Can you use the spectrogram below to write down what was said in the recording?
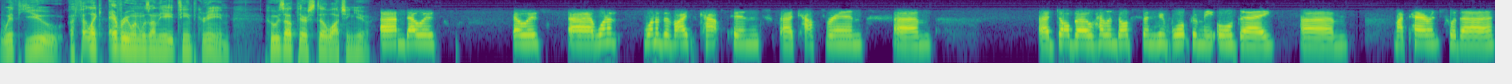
with you? I felt like everyone was on the 18th green. Who was out there still watching you? Um, there was there was uh, one of one of the vice captains, uh, Catherine, um, uh, Dobbo, Helen Dobson, who walked with me all day. Um, my parents were there.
